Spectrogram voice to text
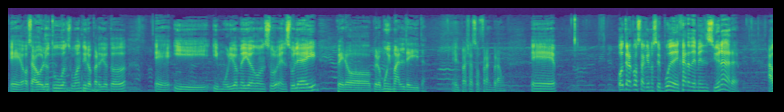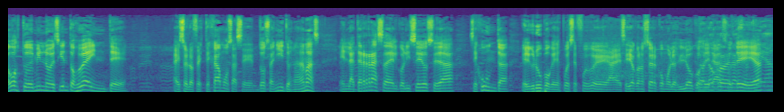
Eh, o sea, o lo tuvo en su momento y lo perdió todo eh, y, y murió medio con su- en su ley, pero, pero muy mal de guita, el payaso Frank Brown. Eh, otra cosa que no se puede dejar de mencionar, agosto de 1920. A eso lo festejamos hace dos añitos nada más. En la terraza del Coliseo se da, se junta el grupo que después se fue, eh, se dio a conocer como los locos, Los de, la Locos de la azotea,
